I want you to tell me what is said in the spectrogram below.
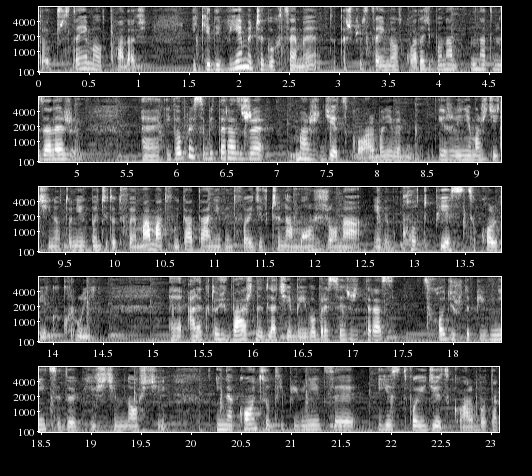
to przestajemy odkładać. I kiedy wiemy, czego chcemy, to też przestajemy odkładać, bo nam na tym zależy. E, I wyobraź sobie teraz, że masz dziecko, albo nie wiem, jeżeli nie masz dzieci, no to niech będzie to Twoja mama, Twój tata, nie wiem, Twoja dziewczyna, mąż, żona, nie wiem, kot, pies, cokolwiek, królik, e, ale ktoś ważny dla Ciebie. I wyobraź sobie, że teraz schodzisz do piwnicy, do jakiejś ciemności i na końcu tej piwnicy jest Twoje dziecko albo ta,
